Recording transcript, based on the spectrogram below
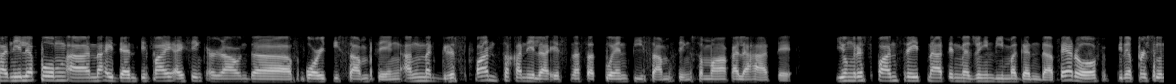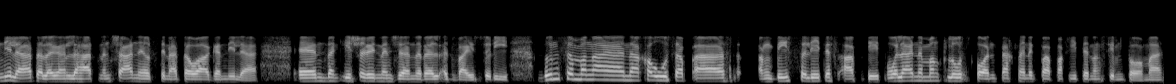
kanila pong uh, na-identify, I think around uh, 40-something. Ang nag-respond sa kanila is nasa 20-something sa mga kalahati yung response rate natin medyo hindi maganda. Pero pinapursue nila talagang lahat ng channels tinatawagan nila and nag-issue rin ng general advisory. Doon sa mga nakausap as ang based sa latest update, wala namang close contact na nagpapakita ng simptomas.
